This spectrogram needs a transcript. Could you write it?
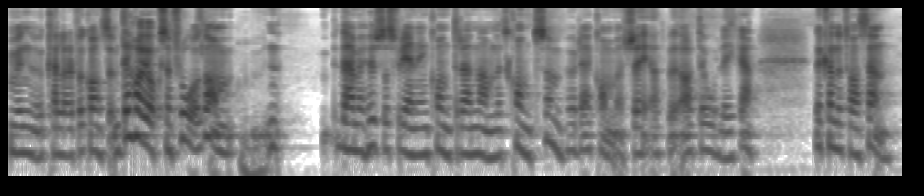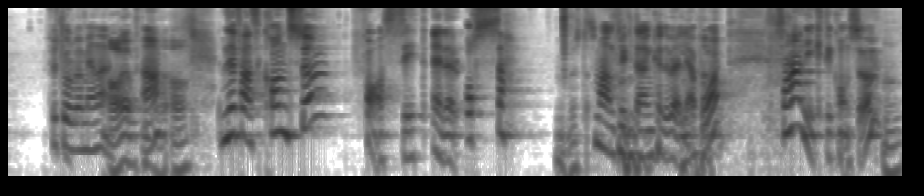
om vi nu kallar det för Konsum. Det har jag också en fråga om. Det här med hushållsföreningen kontra namnet Konsum, hur det kommer sig att, att det är olika. Det kan du ta sen. Förstår du vad jag menar? Ja, jag förstår. Ja. Det fanns Konsum, Facit eller Ossa. Mm. Som han tyckte han kunde välja på. Så han gick till Konsum.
